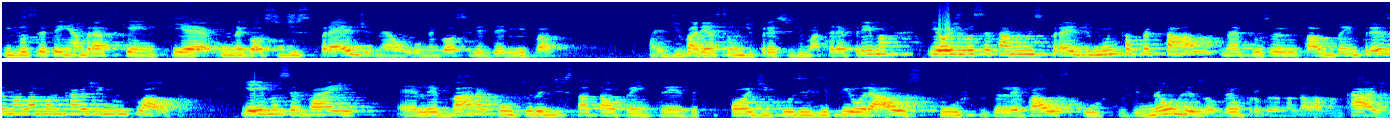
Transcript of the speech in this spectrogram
e você tem a Braskem, que é um negócio de spread, né? O negócio ele deriva é, de variação de preço de matéria-prima, e hoje você está num spread muito apertado, né, para os resultados da empresa, uma alavancagem muito alta. E aí você vai é, levar a cultura de estatal para a empresa, que pode inclusive piorar os custos, elevar os custos e não resolver o problema da alavancagem.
